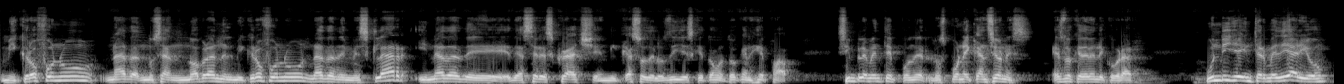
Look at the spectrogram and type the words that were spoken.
micrófono, nada, o sea, no hablan el micrófono, nada de mezclar y nada de, hacer scratch en el caso de los DJs que to- tocan hip hop. Simplemente poner, los pone canciones, es lo que deben de cobrar. Un DJ intermediario,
